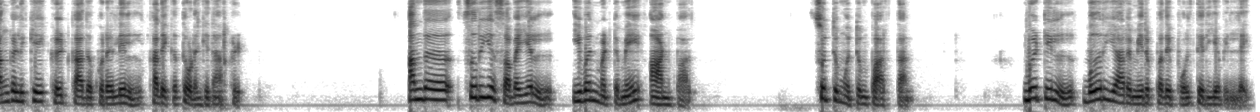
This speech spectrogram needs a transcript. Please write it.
தங்களுக்கே கேட்காத குரலில் கதைக்கத் தொடங்கினார்கள். அந்த சிறிய சபையில் இவன் மட்டுமே ஆண்பால். சுற்றுமுற்றும் பார்த்தான். வீட்டில் வேறு யாரும் இருப்பதைப் போல் தெரியவில்லை.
